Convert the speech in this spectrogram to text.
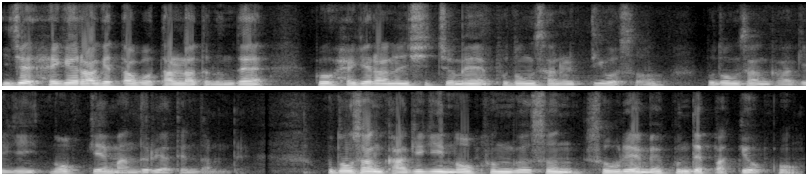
이제 해결하겠다고 달라드는데 그 해결하는 시점에 부동산을 띄워서 부동산 가격이 높게 만들어야 된다는데 부동산 가격이 높은 것은 서울에 몇 군데밖에 없고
